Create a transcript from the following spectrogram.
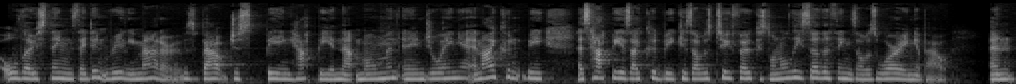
all those things they didn't really matter. It was about just being happy in that moment and enjoying it. And I couldn't be as happy as I could be because I was too focused on all these other things I was worrying about. And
